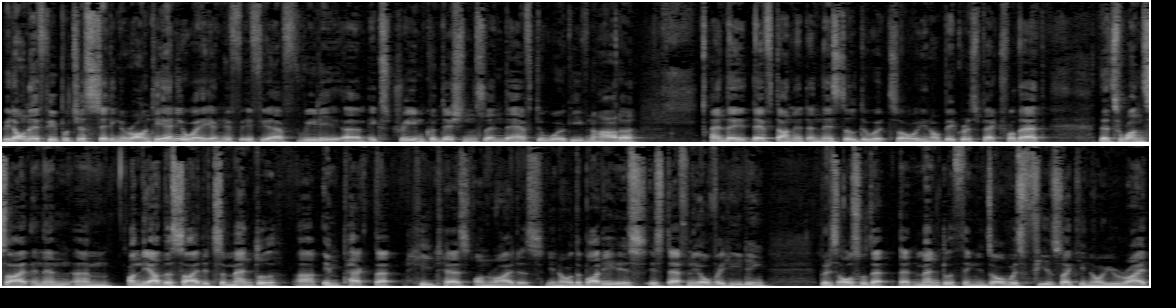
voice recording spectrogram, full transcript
we don't have people just sitting around here anyway and if, if you have really um, extreme conditions then they have to work even harder and they, they've done it and they still do it. So you know big respect for that. That's one side and then um, on the other side it's a mental uh, impact that heat has on riders. You know the body is is definitely overheating but it's also that that mental thing. It always feels like you know you're right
